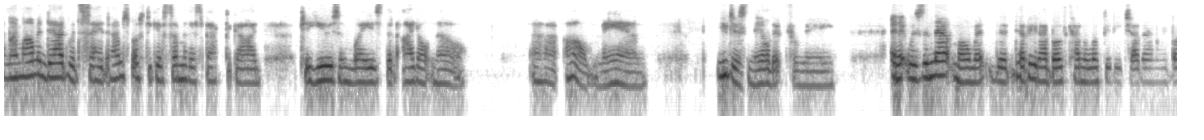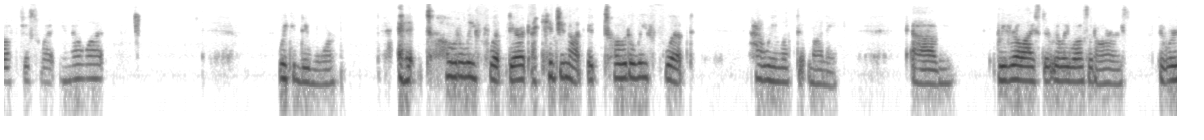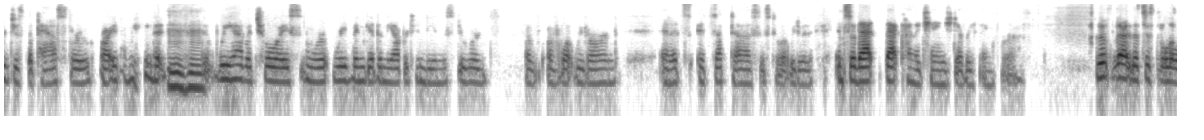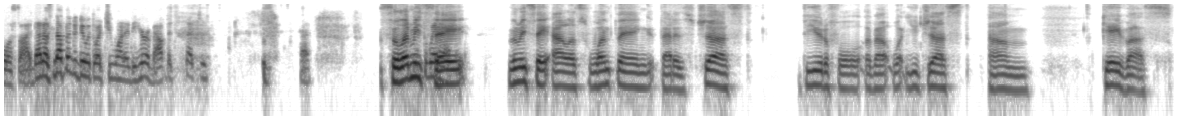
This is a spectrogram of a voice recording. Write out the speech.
And my mom and dad would say that I'm supposed to give some of this back to God to use in ways that I don't know. And I thought, oh man, you just nailed it for me. And it was in that moment that Debbie and I both kind of looked at each other and we both just went, you know what? We can do more. And it totally flipped, Derek. I kid you not, it totally flipped how we looked at money. Um, we realized it really wasn't ours that we're just the pass through, right? I mean that, hmm that we have a choice and we're we've been given the opportunity and the stewards of, of what we've earned. And it's it's up to us as to what we do with it. And so that that kind of changed everything for us. That, that- that's just a little aside. That has nothing to do with what you wanted to hear about, but that just So let me that's the way it say, let me say, Alice, one thing that is just beautiful about what you just um, gave us.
